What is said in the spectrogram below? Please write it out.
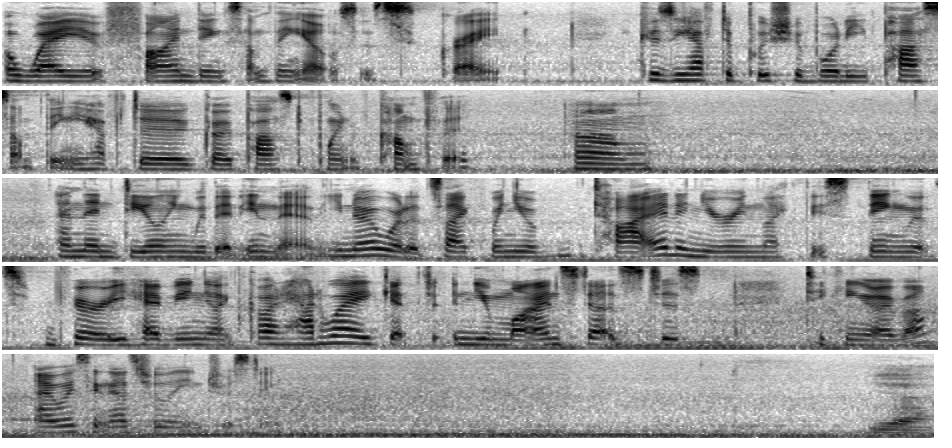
a way of finding something else. It's great because you have to push your body past something. You have to go past a point of comfort, um, and then dealing with it in there. You know what it's like when you're tired and you're in like this thing that's very heavy, and you're like, God, how do I get? Through? And your mind starts just ticking over. I always think that's really interesting. Yeah,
